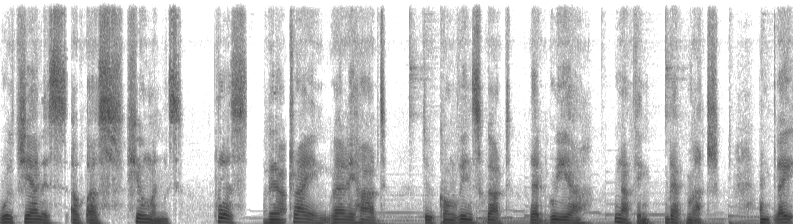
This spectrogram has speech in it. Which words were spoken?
were jealous of us humans. Thus, they are trying very hard to convince God that we are nothing that much. And they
